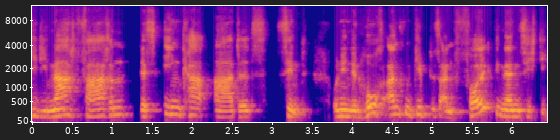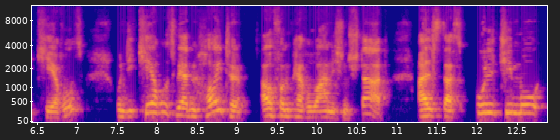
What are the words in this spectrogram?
die die Nachfahren des Inka-Adels sind. Und in den Hochanten gibt es ein Volk, die nennen sich die Keros. Und die Keros werden heute auch vom peruanischen Staat als das Ultimo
